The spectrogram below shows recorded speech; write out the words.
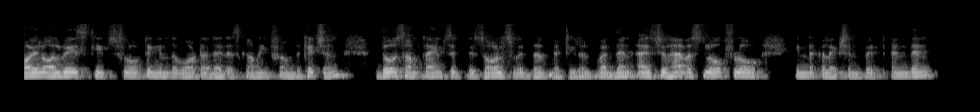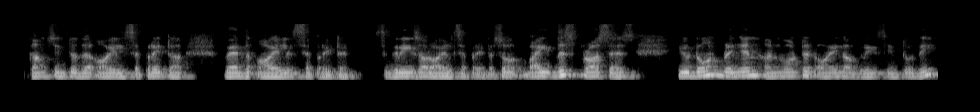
Oil always keeps floating in the water that is coming from the kitchen, though sometimes it dissolves with the material. But then as you have a slow flow in the collection pit and then comes into the oil separator where the oil is separated, it's grease or oil separator. So by this process, you don't bring in unwanted oil or grease into the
